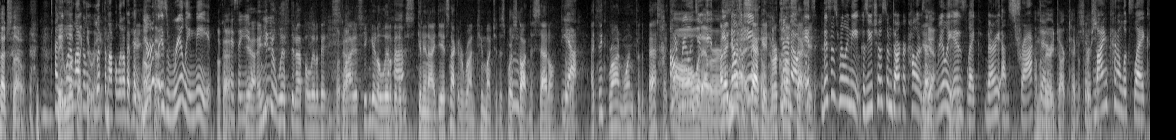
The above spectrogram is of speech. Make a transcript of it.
touch though. I they think we're look allowed like to they're lift them up a little bit, but Yeah, yours Okay. is really neat. Okay. so you, Yeah, and you, can lift it up a little bit and Okay. slide it, so you can get a little bit of a, Uh-huh. get an idea. It's not going to run too much at this point. It's starting to settle. Yeah. I think Ron won for the best. I think. I Oh, really do. whatever. It, And then no, yours it is is- second, or a No, close no, second. it's this is really neat because you chose some darker colors, and Yeah. it really is like very abstract. I'm a very dark type of person. Mine kind of looks like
